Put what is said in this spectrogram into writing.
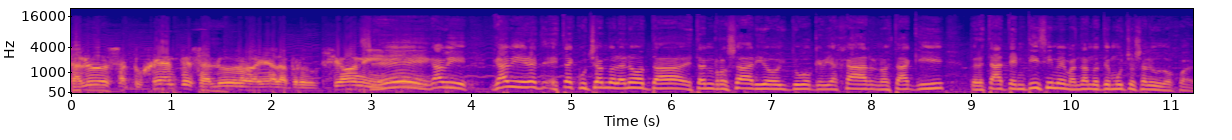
saludos a tu gente, saludos ahí a la producción y Sí, Gaby, Gaby está escuchando la nota, está en Rosario y tuvo que viajar, no está aquí, pero está atentísima y mandándote muchos saludos, Juan.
